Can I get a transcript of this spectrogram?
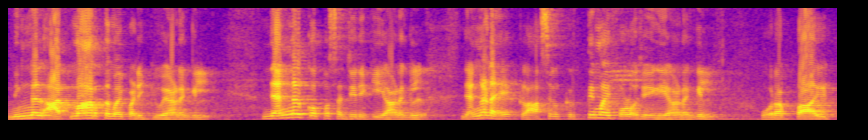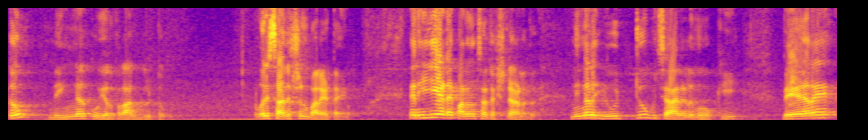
നിങ്ങൾ ആത്മാർത്ഥമായി പഠിക്കുകയാണെങ്കിൽ ഞങ്ങൾക്കൊപ്പം സഞ്ചരിക്കുകയാണെങ്കിൽ ഞങ്ങളുടെ ക്ലാസ്സുകൾ കൃത്യമായി ഫോളോ ചെയ്യുകയാണെങ്കിൽ ഉറപ്പായിട്ടും നിങ്ങൾക്ക് ഉയർത്ത റാങ്ക് കിട്ടും. ഒരു സജഷൻ പറയട്ടെ. ഞാൻ ഈയിടെ പറഞ്ഞ സജഷനാണിത് നിങ്ങൾ യൂട്യൂബ് ചാനൽ നോക്കി വേറെ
